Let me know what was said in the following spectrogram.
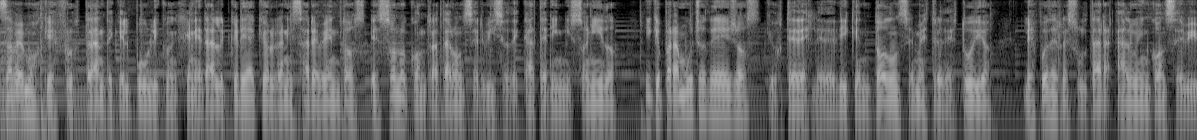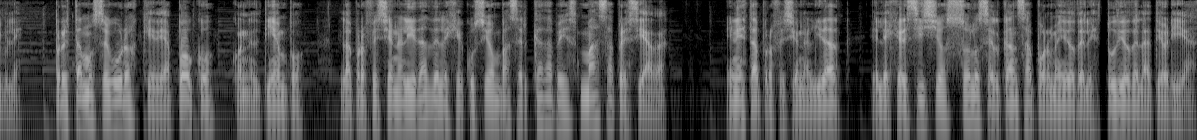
Sabemos que es frustrante que el público en general crea que organizar eventos es solo contratar un servicio de catering y sonido y que para muchos de ellos, que ustedes le dediquen todo un semestre de estudio, les puede resultar algo inconcebible. Pero estamos seguros que de a poco, con el tiempo, la profesionalidad de la ejecución va a ser cada vez más apreciada. En esta profesionalidad, el ejercicio solo se alcanza por medio del estudio de la teoría.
